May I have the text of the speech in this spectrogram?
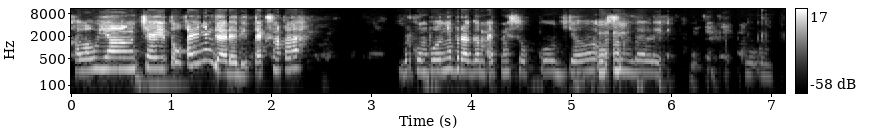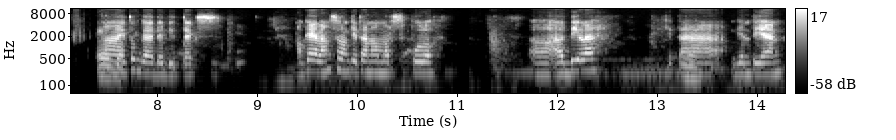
Kalau yang C itu kayaknya nggak ada di teks, nak lah. Berkumpulnya beragam etnis suku Jawa. Osing, Bali. Nah, itu nggak ada di teks. Oke, langsung kita nomor 10. Eh, Aldi lah, kita gantian.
